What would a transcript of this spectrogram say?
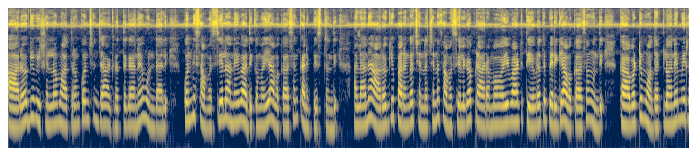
ఆరోగ్య విషయంలో మాత్రం కొంచెం జాగ్రత్తగానే ఉండాలి. కొన్ని సమస్యలు అనేవి అధికమయ్యే అవకాశం కనిపిస్తుంది. అలానే ఆరోగ్యపరంగా చిన్న చిన్న సమస్యలుగా ప్రారంభమై వాటి తీవ్రత పెరిగే అవకాశం ఉంది. కాబట్టి మొదట్లోనే మీరు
